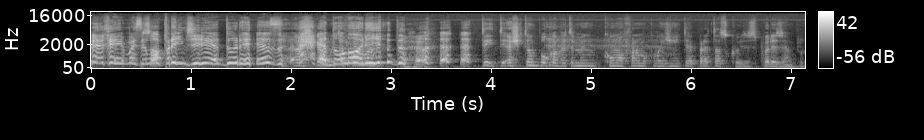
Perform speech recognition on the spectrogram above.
eu errei, mas Só... eu aprendi, é dureza, é, é dolorido. Forma... tem, tem, acho que tem um pouco a ver também com a forma como a gente interpreta as coisas. Por exemplo,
